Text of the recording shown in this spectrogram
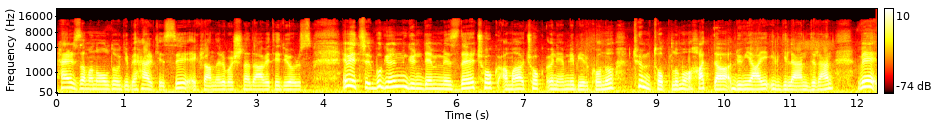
Her zaman olduğu gibi herkesi ekranları başına davet ediyoruz. Evet bugün gündemimizde çok ama çok önemli bir konu. Tüm toplumu hatta dünyayı ilgilendiren ve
